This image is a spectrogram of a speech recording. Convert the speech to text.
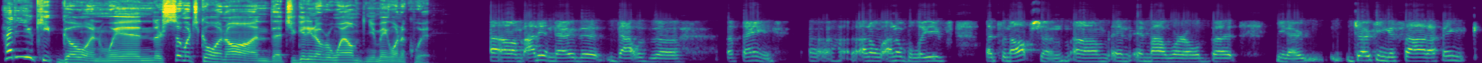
how do you keep going when there's so much going on that you're getting overwhelmed and you may want to quit? Um, I didn't know that that was a, a thing. Uh, I don't I don't believe that's an option um, in in my world. But you know, joking aside, I think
